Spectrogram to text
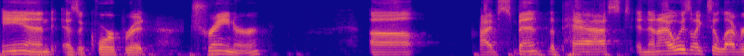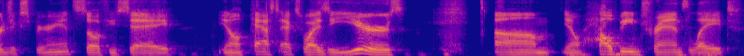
and as a corporate trainer, uh, I've spent the past, and then I always like to leverage experience. So if you say, you know, past XYZ years, um, you know, helping translate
